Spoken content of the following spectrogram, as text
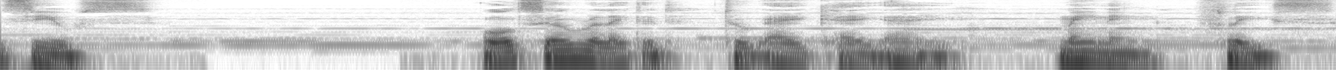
Zeus. Also related to aka, meaning fleece,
